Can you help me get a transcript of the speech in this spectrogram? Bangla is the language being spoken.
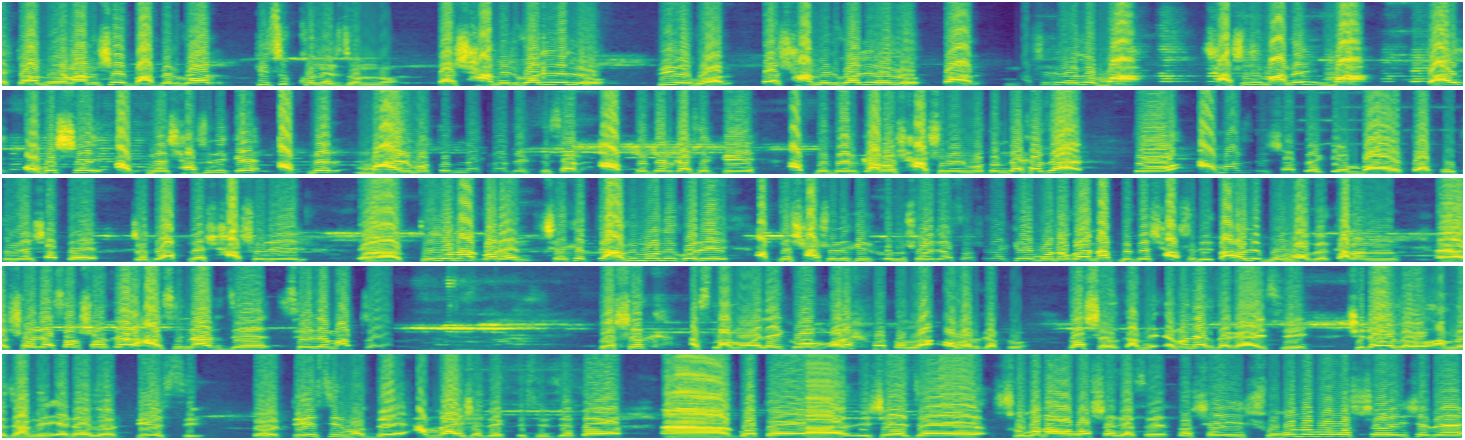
একটা মেয়ে মানুষের বাপের ঘর কিছুক্ষণের জন্য। তার স্বামীর ঘরই হলো প্রিয় ঘর। তার স্বামীর ঘরই হলো তার শাশুড়ি হলো মা। শাশুড়ি মানেই মা। তাই অবশ্যই আপনার শাশুড়িকে আপনার মায়ের মতন দেখা দেখতেছেন। আপনাদের কাছে কি আপনাদের কারও শাশুড়ির মতন দেখা যায়? তো আমার সাথে কিংবা একটা পুতুলের সাথে যদি আপনার শাশুড়ির তুলনা করেন, সেক্ষেত্রে আমি মনে করি আপনার শাশুড়ি কোন স্বৈরাচার কেউ মনে করেন আপনাদের শাশুড়ি, তাহলে ভুল হবে। কারণ স্বৈরাচার সরকার হাসিনার যে ছেলে মাত্র। দর্শক, আসসালামু আলাইকুম আরহামতুল্লাহ আবরকাত দর্শক, আমি এমন এক জায়গায় আইছি, সেটা হলো, আমরা জানি এটা হলো টিএসসি। তো টিএসসির মধ্যে আমরা এসে দেখতেছি যে তো গত এসে যে শুভ নববর্ষ গেছে, তো সেই শুভ নববর্ষ হিসেবে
